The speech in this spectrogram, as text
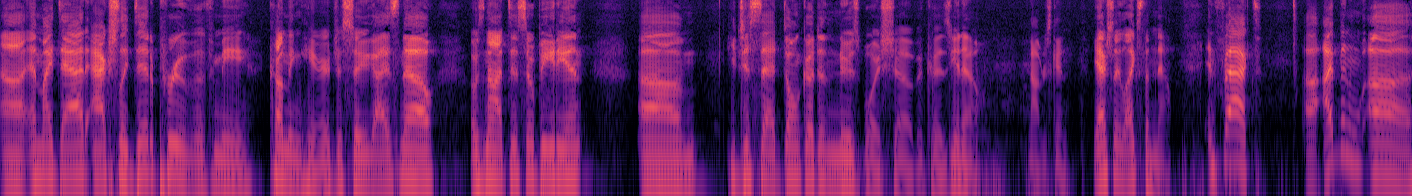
Uh, and my dad actually did approve of me coming here, just so you guys know. I was not disobedient. Um, he just said, don't go to the Newsboys show because, you know, no, I'm just kidding. He actually likes them now. In fact, uh, I've been uh,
